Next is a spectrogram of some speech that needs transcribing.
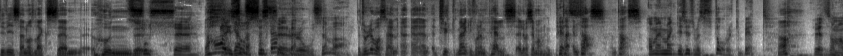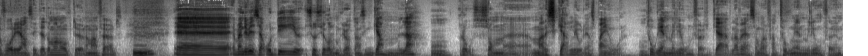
Du visar någon slags eh, hund... Sosse... Jaha, den gamla sosserosen va? Jag tror det var så här en, en, en, ett tryckmärke från en päls, eller vad säger man? päls. Ta, en tass. En tass. Ja, men det ser ut som ett storkbett. Ja. Du vet som man får i ansiktet om man har åkt ur när man föds. Mm. Eh, men det visar, och det är ju Socialdemokraternas gamla Mm. ros som eh, Mariscal gjorde, en spanjor. Mm. Tog en miljon för. Ett jävla väsen var det för han tog en miljon för en...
